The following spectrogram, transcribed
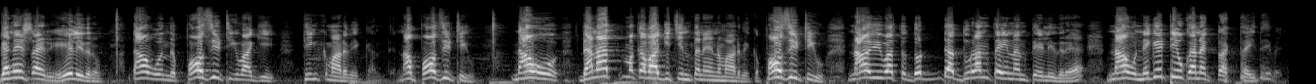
ಗಣೇಶ್ ರಾಯರು ಹೇಳಿದರು, ನಾವು ಒಂದು ಪಾಸಿಟಿವ್ ಆಗಿ ಥಿಂಕ್ ಮಾಡಬೇಕಂತೆ. ನಾವು ಪಾಸಿಟಿವ್ ನಾವು ಧನಾತ್ಮಕವಾಗಿ ಚಿಂತನೆಯನ್ನು ಮಾಡಬೇಕು. ಪಾಸಿಟಿವ್ ನಾವು ಇವತ್ತು ದೊಡ್ಡ ದುರಂತ ಏನಂತ ಹೇಳಿದರೆ, ನಾವು ನೆಗೆಟಿವ್ ಕನೆಕ್ಟ್ ಆಗ್ತಾ ಇದ್ದೇವೆ.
